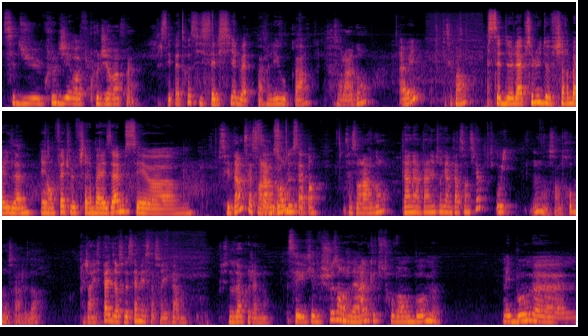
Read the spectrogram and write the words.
C'est du clou de girofle. Clou de girofle, ouais. Je sais pas trop si celle-ci elle va te parler ou pas. Ça sent l'argan. Ah oui? C'est quoi? C'est de l'absolu de fir balsam. Et en fait, le fir balsam, c'est euh, C'est dingue, ça sent l'argan. de sapin. Ça sent l'argan. T'as un, un truc à me faire sentir? Oui. Mmh, ça sent trop bon, ça, j'adore. J'arrive pas à dire ce que c'est, mais ça sent hyper bon. C'est une odeur que j'aime bien. C'est quelque chose en général que tu trouves en baume. Mais baume. euh,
